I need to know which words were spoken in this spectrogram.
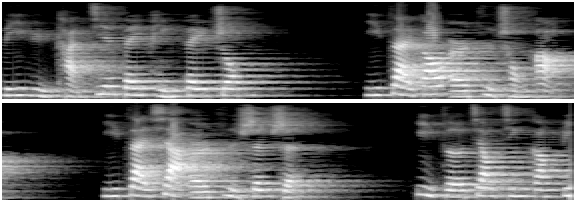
离与坎皆非平非中，一在高而自崇傲，一在下而自深省。一则交金刚璧，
